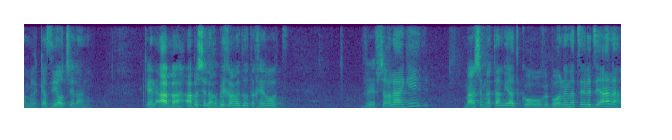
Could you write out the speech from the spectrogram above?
המרכזיות שלנו. כן, אבא, אבא של הרבה חרדות אחרות. ואפשר להגיד, מה השם נתן לי עד כה, ובואו ננצל את זה הלאה.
